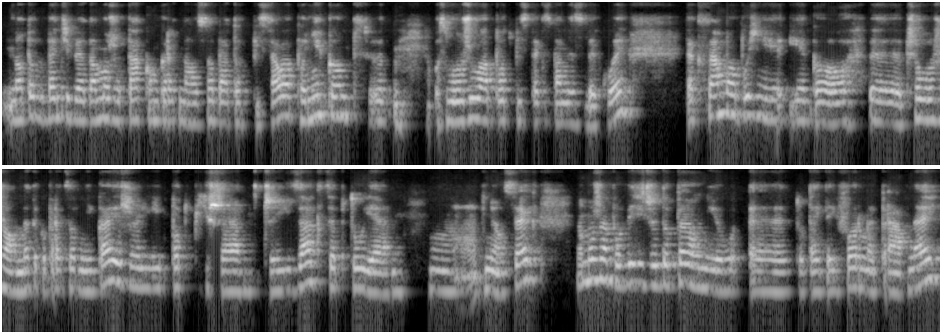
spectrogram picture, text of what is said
no to będzie wiadomo, że ta konkretna osoba to wpisała, poniekąd e, złożyła podpis tak zwany zwykły. Tak samo później jego e, przełożony, tego pracownika, jeżeli podpisze, czyli zaakceptuje mm, wniosek, no można powiedzieć, że dopełnił e, tutaj tej formy prawnej.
